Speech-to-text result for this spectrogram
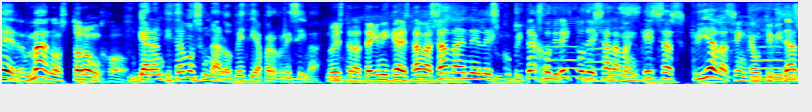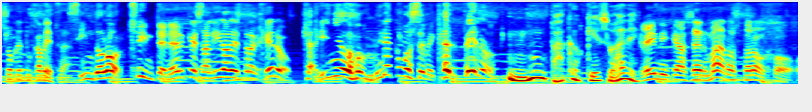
Hermanos Toronjo. Garantizamos una alopecia progresiva. Nuestra técnica está basada en el escupitajo directo de salamanquesas criadas en cautividad sobre tu cabeza. Sin dolor. Sin tener que salir al extranjero. Cariño, mira cómo se me cae el pelo. Mmm, Paco, qué suave. Clínicas Hermanos Toronjo.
